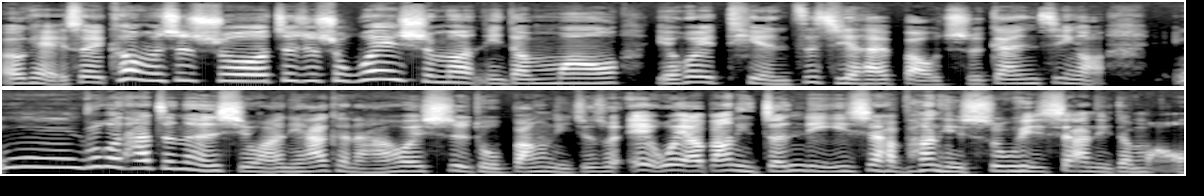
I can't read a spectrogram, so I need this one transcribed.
OK，所以课文是说，这就是为什么你的猫也会舔自己来保持干净哦。嗯，如果它真的很喜欢你，它可能还会试图帮你，就说：“哎，我也要帮你整理一下，帮你梳一下你的毛。”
